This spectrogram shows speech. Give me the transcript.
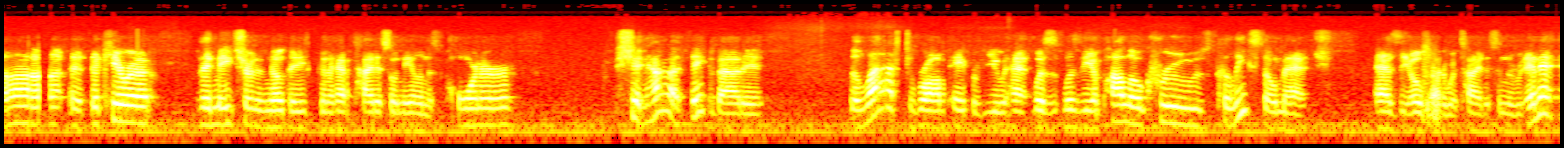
Uh, Akira, they made sure to note that he's going to have Titus O'Neil in his corner. Shit, now that I think about it, the last Raw pay per view had was was the Apollo Crews Kalisto match as the opener with Titus in the ring. and that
